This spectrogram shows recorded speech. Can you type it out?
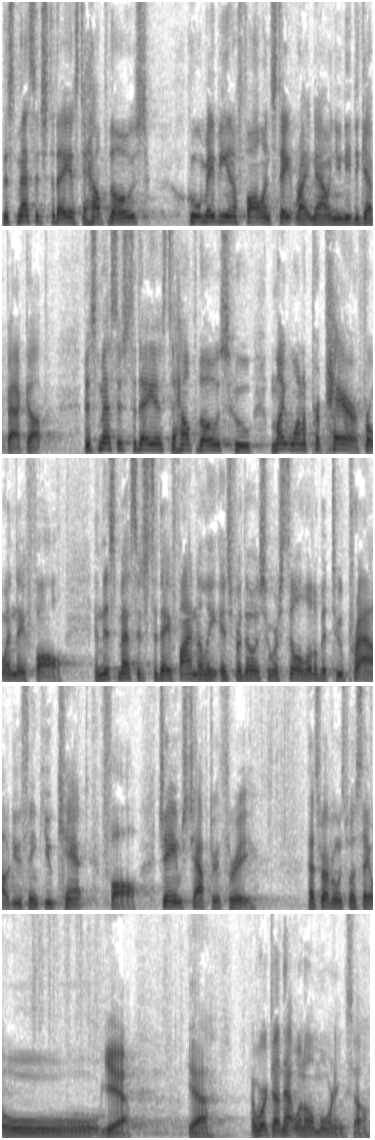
This message today is to help those who may be in a fallen state right now and you need to get back up. This message today is to help those who might want to prepare for when they fall. And this message today, finally, is for those who are still a little bit too proud. You think you can't fall. James chapter 3. That's where everyone's supposed to say, oh, yeah. Yeah. I worked on that one all morning, so.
